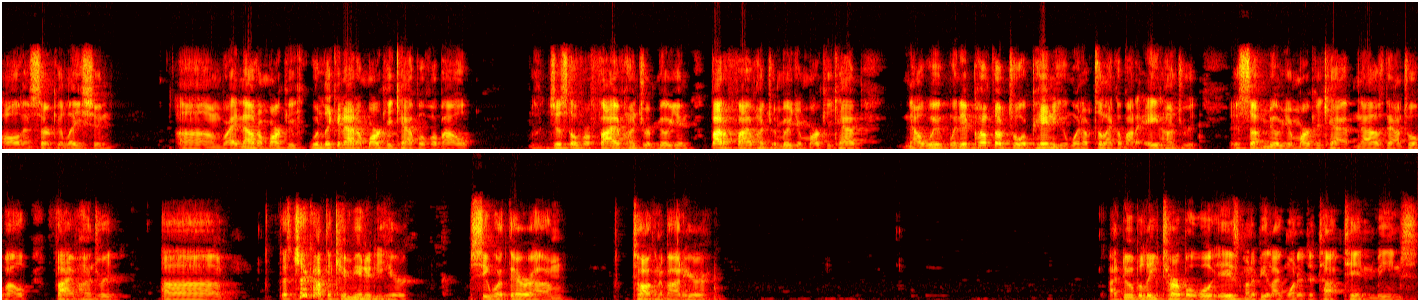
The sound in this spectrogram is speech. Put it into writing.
all in circulation. Um, right now, the market we're looking at a market cap of about just over 500 million, about a 500 million market cap. Now, when, when it pumped up to a penny, it went up to like about an 800 something million market cap. Now it's down to about 500. Uh, let's check out the community here, see what they're um, talking about here. I do believe Turbo is going to be like one of the top 10 memes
